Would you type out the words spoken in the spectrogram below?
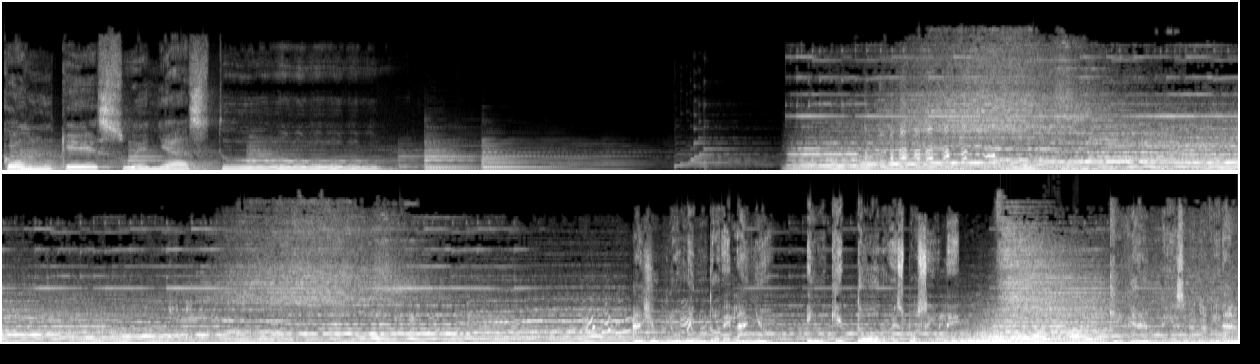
¿Con qué sueñas tú? Hay un momento del año en que todo es posible. Qué grande es la Navidad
